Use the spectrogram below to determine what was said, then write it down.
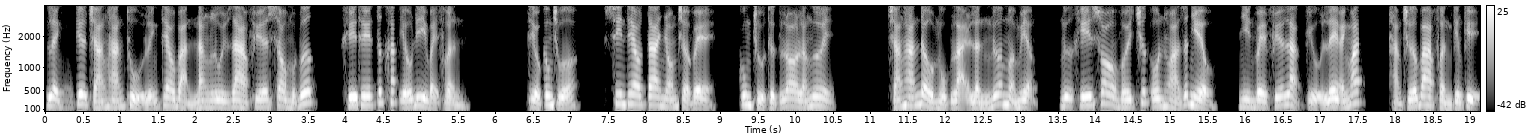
lệnh kia tráng hán thủ lĩnh theo bản năng lui ra phía sau một bước, khi thế tức khắc yếu đi bảy phần. Tiểu công chúa, xin theo ta nhóm trở về, cung chủ thực lo lắng ngươi. Tráng hán đầu mục lại lần nữa mở miệng, ngữ khí so với trước ôn hòa rất nhiều, nhìn về phía lạc cửu lê ánh mắt, hàm chứa ba phần kiên kỵ.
